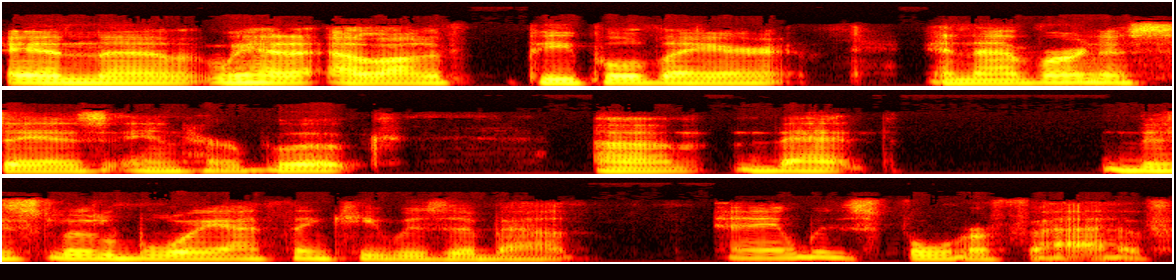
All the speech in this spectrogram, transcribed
And uh, we had a lot of people there. And Iverna says in her book um, that this little boy, I think he was about, it was four or five,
